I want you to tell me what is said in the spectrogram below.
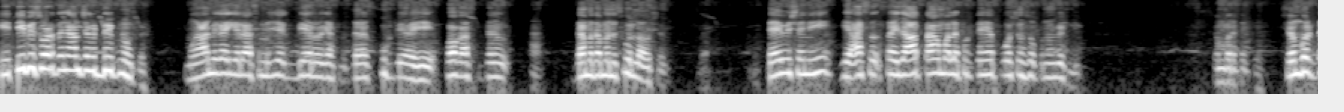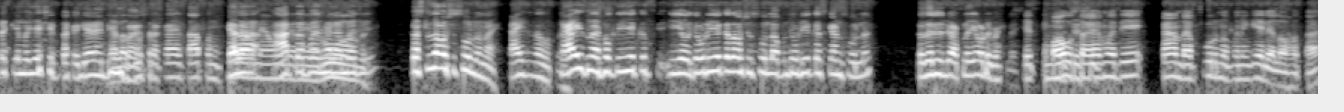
की ती बी सोडताना आमच्याकडे ड्रीप नव्हतं. मग आम्ही काय केलं? असं म्हणजे एक बिअरवर घेतलं. त्याला खूप हे फॉग असतो. त्याला दमादमाने सोडलं औषध. त्या विषयाने हे असं साईज आता आम्हाला फक्त हे पोषण सोपरून भेटली. शंभर टक्के. शंभर टक्के म्हणजे एकशे टक्के गॅरंटी त्याला दुसरं काय आपण फवारण्या आता वगैरे, पण रोग, म्हणजे कसलंच औषध सोडलं नाही. काहीच नव्हतं. काहीच नाही फक्त एकच एव- तेवढं एकच औषध सोडलं आपण तेवढं एकच कॅन सोडलं. त्याचा आपल्याला एवढा भेटला शेतकरी पावसाळ्यामध्ये कांदा पूर्णपणे गेलेला होता.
